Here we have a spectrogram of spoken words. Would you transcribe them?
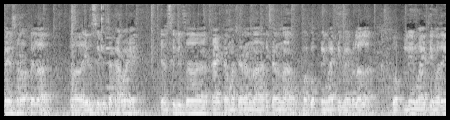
सर्वात पहिला एलसीबीचा कारवाई आहे. एलसीबीचं काय कर्मचाऱ्यांना अधिकाऱ्यांना गोपनीय माहिती मिळालं गोपनीय माहितीमध्ये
